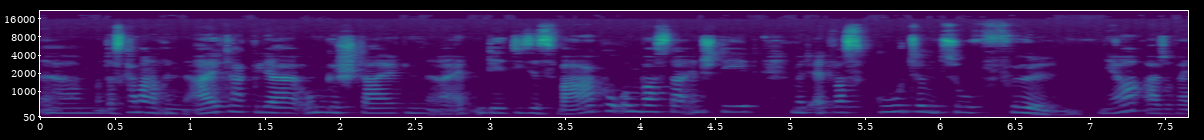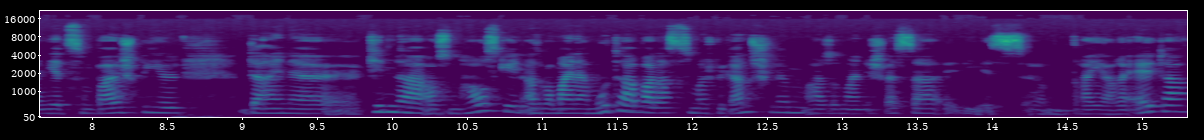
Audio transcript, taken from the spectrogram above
ähm, und das kann man auch in den Alltag wieder umgestalten, äh, dieses Vakuum, was da entsteht, mit etwas Gutem zu füllen. Ja, also wenn jetzt zum Beispiel deine Kinder aus dem Haus gehen, also bei meiner Mutter war das zum Beispiel ganz schlimm, also meine Schwester, die ist ähm, drei Jahre älter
